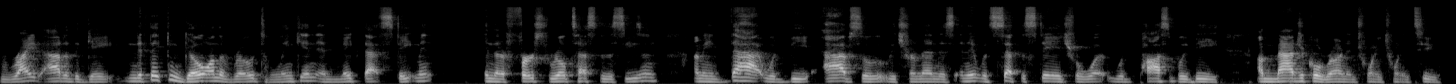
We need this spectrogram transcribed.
right out of the gate. And if they can go on the road to Lincoln and make that statement in their first real test of the season, I mean, that would be absolutely tremendous. And it would set the stage for what would possibly be a magical run in 2022.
